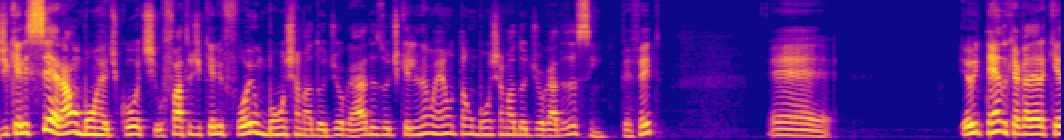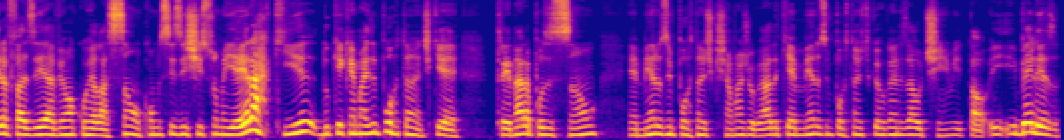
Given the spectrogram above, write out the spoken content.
de que ele será um bom head coach o fato de que ele foi um bom chamador de jogadas ou de que ele não é um tão bom chamador de jogadas assim. Perfeito? É, eu entendo que a galera queira fazer haver uma correlação como se existisse uma hierarquia do que, que é mais importante, que é treinar a posição é menos importante que chamar jogada, que é menos importante do que organizar o time e tal. E, e, beleza.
